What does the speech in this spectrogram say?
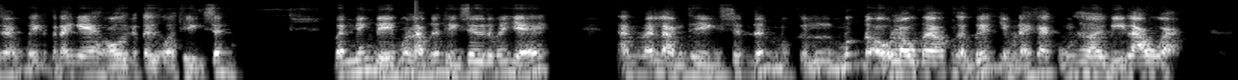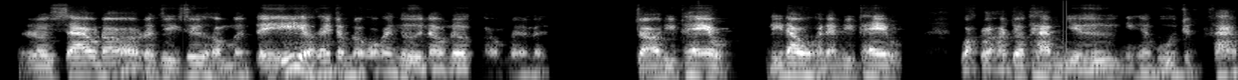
sao không biết người ta nghe hồi cái từ họ thiền sinh bên miếng điện muốn làm đến thiền sư đâu mới dễ. Anh phải làm thiền sinh đến một cái mức độ lâu mau không cần biết, nhưng mà đại khái cũng hơi bị lâu à. Rồi sau đó, rồi thiền sư họ mới để ý, họ thấy trong đó có cái người nào được, họ mới cho đi theo, đi đâu họ đem đi theo, hoặc là họ cho tham dự những cái buổi trình pháp.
